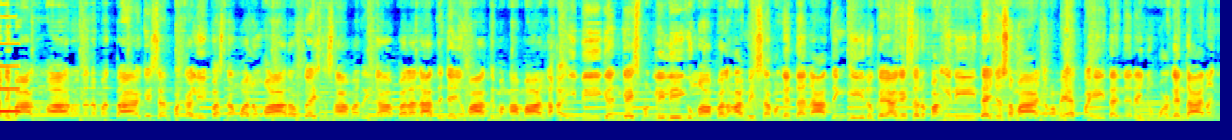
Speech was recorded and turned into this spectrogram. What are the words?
Panibagong araw na naman tayo guys yan. Pagkalipas ng walong araw guys, kasama rin nga pala natin dyan yung ating mga mahal na kaibigan guys. Magliligo nga pala kami sa maganda nating ilog. Kaya guys, ano pang hinihintay nyo, samahan nyo kami at pakita nyo rin yung kagandahan ng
